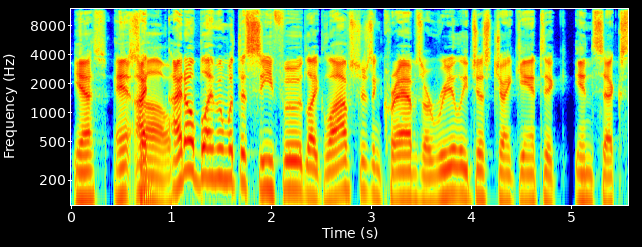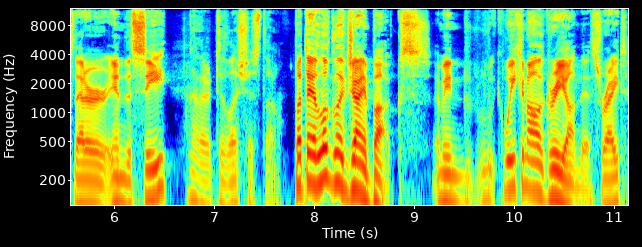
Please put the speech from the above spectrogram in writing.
Yes, and So- I I don't blame him with the seafood. Like lobsters and crabs are really just gigantic insects that are in the sea, Oh, they're delicious though. but they look like giant bugs. I mean, we can all agree on this, right?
